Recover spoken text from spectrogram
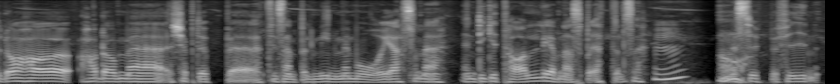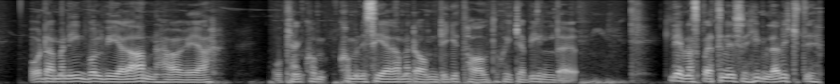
Så då har, har de eh, köpt upp eh, till exempel Min Memoria som är en digital levnadsberättelse. Mm. Den är superfin och där man involverar anhöriga och kan kom kommunicera med dem digitalt och skicka bilder. Levnadsberättelsen är så himla viktig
